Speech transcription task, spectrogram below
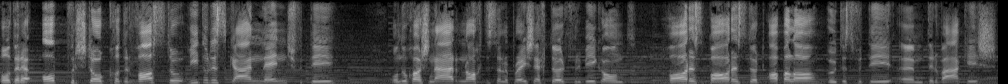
oder einen Opferstock oder was du, wie du das gerne nennst für dich. Und du kannst nach der Celebration echt dort vorbeigehen und Wahres, Bares dort runterlassen, weil das für dich ähm, der Weg ist.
